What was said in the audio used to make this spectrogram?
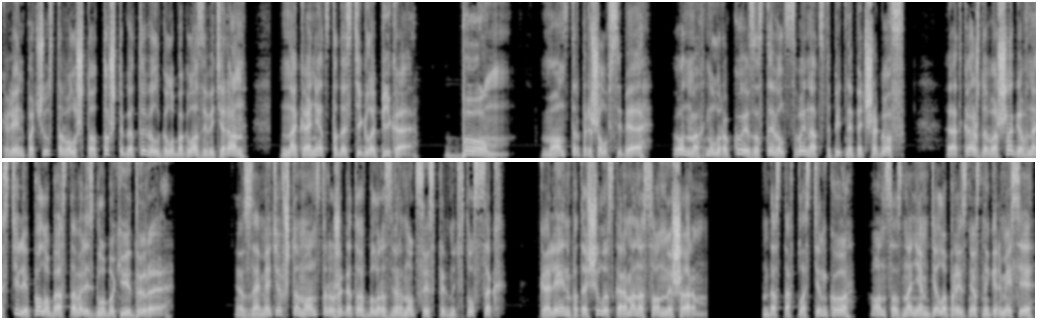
Клейн почувствовал, что то, что готовил голубоглазый ветеран, наконец-то достигло пика. Бум! Монстр пришел в себя, он махнул рукой и заставил Свейна отступить на пять шагов. От каждого шага в настиле палубы оставались глубокие дыры. Заметив, что монстр уже готов был развернуться и спрыгнуть в туссак, Калейн потащил из кармана сонный шарм. Достав пластинку, он сознанием дела произнес на Гермесе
